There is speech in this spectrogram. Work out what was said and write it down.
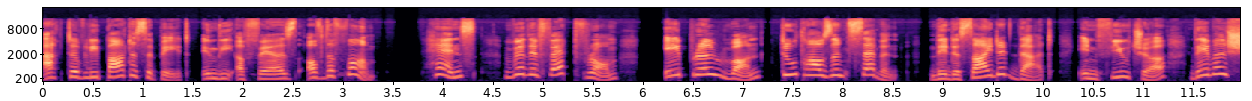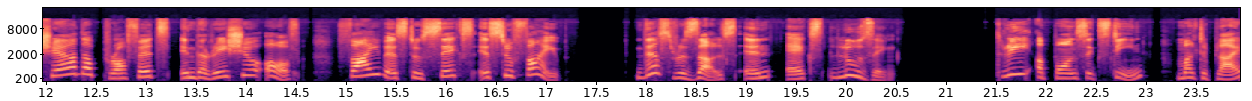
actively participate in the affairs of the firm. Hence, with effect from April 1, 2007, they decided that in future they will share the profits in the ratio of 5 is to 6 is to 5 this results in x losing. 3 upon 16 multiply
